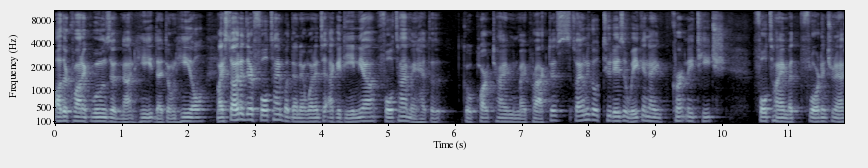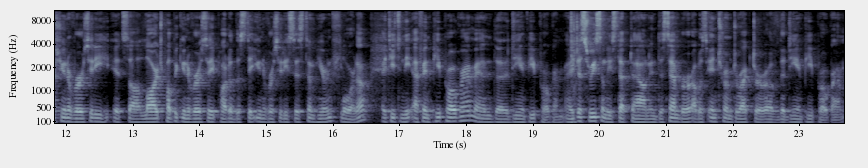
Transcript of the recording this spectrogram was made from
other chronic wounds that not he that don't heal. I started there full time, but then I went into academia full time. I had to go part time in my practice, so I only go two days a week, and I currently teach full time at Florida International University. It's a large public university, part of the state university system here in Florida. I teach in the FNP program and the DNP program. And I just recently stepped down in December. I was interim director of the DNP program.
